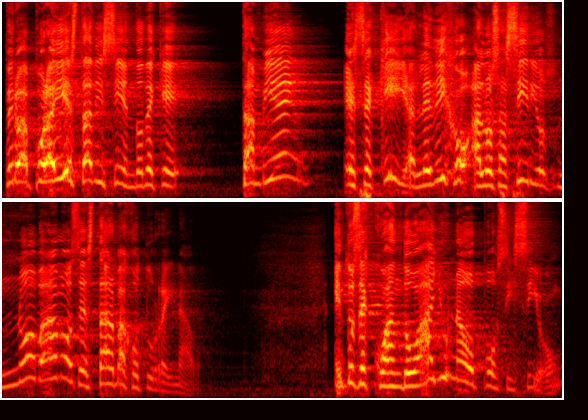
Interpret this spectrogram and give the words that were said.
Pero por ahí está diciendo de que también Ezequías le dijo a los asirios, no vamos a estar bajo tu reinado. Entonces, cuando hay una oposición,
